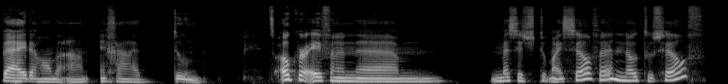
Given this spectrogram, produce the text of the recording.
beide handen aan en ga het doen. Het is ook weer even een um, message to myself, hè, note to self,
